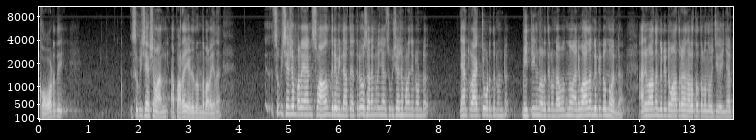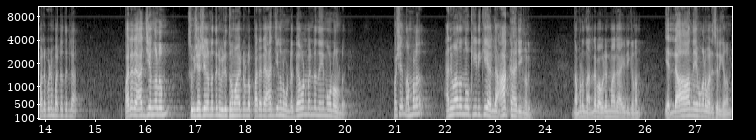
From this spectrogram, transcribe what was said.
കോടതി സുവിശേഷം പറയരുതെന്ന് പറയുന്നത്. സുവിശേഷം പറയാൻ സ്വാതന്ത്ര്യമില്ലാത്ത എത്രയോ സ്ഥലങ്ങളിൽ ഞാൻ സുവിശേഷം പറഞ്ഞിട്ടുണ്ട്. ഞാൻ ട്രാക്റ്റ് കൊടുത്തിട്ടുണ്ട് മീറ്റിംഗ് നടത്തിയിട്ടുണ്ട്. അതൊന്നും അനുവാദം കിട്ടിയിട്ടൊന്നുമല്ല. അനുവാദം കിട്ടിയിട്ട് മാത്രമേ നടത്തത്തുള്ളൂ എന്ന് വെച്ച് കഴിഞ്ഞാൽ പലപ്പോഴും പറ്റത്തില്ല. പല രാജ്യങ്ങളും സുവിശേഷീകരണത്തിന് വിരുദ്ധമായിട്ടുള്ള പല രാജ്യങ്ങളും ഉണ്ട്. ഗവൺമെന്റ് നിയമങ്ങളുണ്ട് പക്ഷേ നമ്മൾ അനുവാദം നോക്കിയിരിക്കുകയല്ല ആ കാര്യങ്ങളിൽ. നമ്മൾ നല്ല പൗരന്മാരായിരിക്കണം. എല്ലാ നിയമങ്ങളും അനുസരിക്കണം.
